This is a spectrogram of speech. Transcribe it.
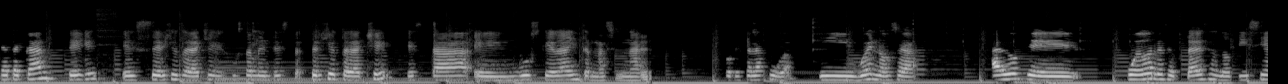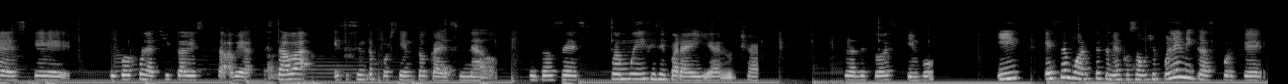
el atacante es Sergio Talache, que justamente está, Sergio Talache está en búsqueda internacional porque está en la fuga. Y bueno, o sea, algo que puedo resaltar esa noticia es que el cuerpo de la chica había, estaba el 60% calcinado. Entonces fue muy difícil para ella luchar durante todo ese tiempo. Y esta muerte también causó muchas polémicas porque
